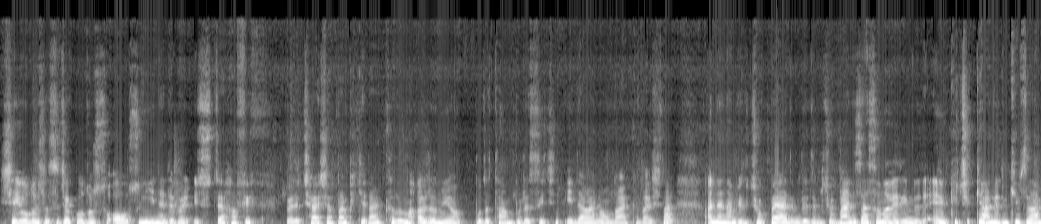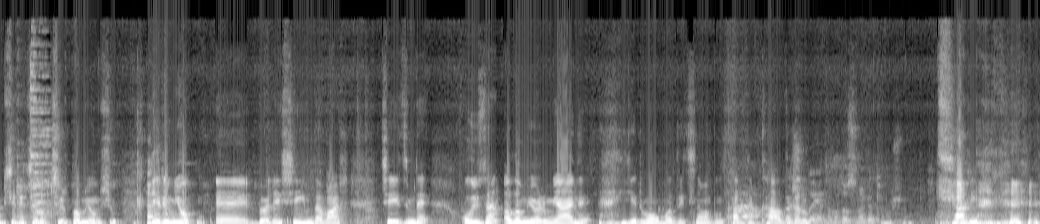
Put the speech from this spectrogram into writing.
şey olursa sıcak olursa olsun yine de böyle üstte hafif böyle çarşaftan pikeden kalını aranıyor. Bu da tam burası için ideal oldu arkadaşlar. Anneannem diyor ki çok beğendim dedim. Çok beğendiysen sana vereyim dedi. Ev küçükken dedim kimseden bir şey de çalıp çırpamıyormuşum. Yerim yok. Ee, böyle şeyim de var çeyizimde. O yüzden alamıyorum yani. Yerim olmadığı için ama bunu katlayıp kaldıralım. Şurada yatak odasına götürmüşüm. Yani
